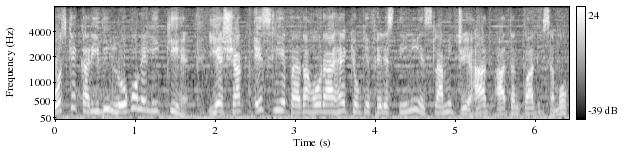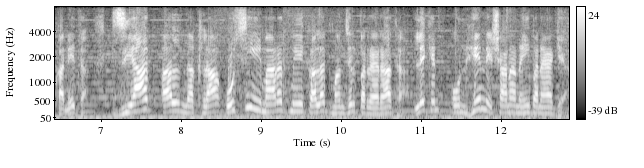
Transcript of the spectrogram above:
उसके करीबी लोगों ने लीक की है। ये शक इसलिए पैदा हो रहा है क्योंकि फिलिस्तीनी इस्लामिक जिहाद आतंकवादी समूह का नेता जियाद अल नखला उसी इमारत में एक अलग मंजिल पर रह रहा था, लेकिन उन्हें निशाना नहीं बनाया गया।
